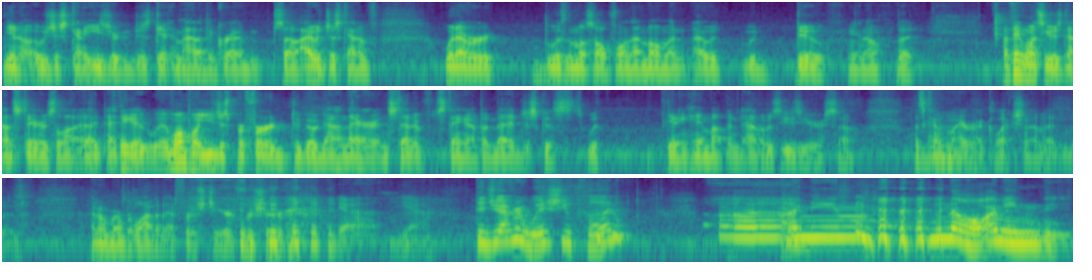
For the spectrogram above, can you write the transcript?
you know, it was just kind of easier to just get him out of the crib. So I would just kind of, whatever was the most helpful in that moment, I would would do, you know. But I think once he was downstairs, a lot. I, I think at, at one point you just preferred to go down there instead of staying up in bed, just because with getting him up and down it was easier. So that's kind of my mm. recollection of it. But I don't remember a lot of that first year for sure. Yeah, yeah. Did you ever wish you could? Uh, I mean, no, I mean,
